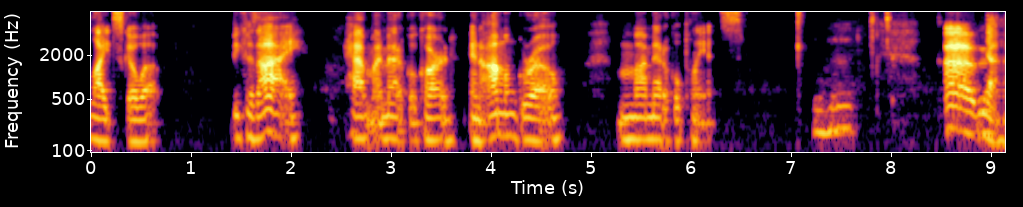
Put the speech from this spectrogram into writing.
lights go up because I have my medical card and I'm gonna grow my medical plants. Mhm. um Yeah.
